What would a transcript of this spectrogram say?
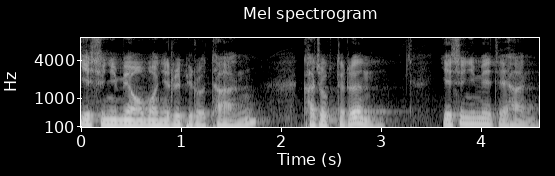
예수님의 어머니를 비롯한 가족들은 예수님에 대한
